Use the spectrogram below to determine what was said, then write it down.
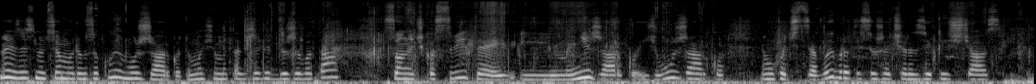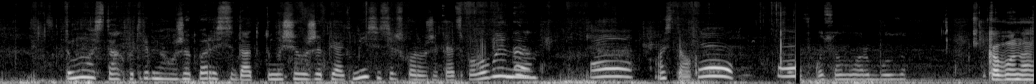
Ну і звісно, в цьому рюкзаку йому жарко, тому що ми так живіт до живота, сонечко світе, і і мені жарко, і йому жарко. Йому хочеться вибратися вже через якийсь час. Тому ось так потрібно вже пересідати, тому що вже 5 місяців, скоро вже 5 з половиною. Ось так. Вкусом арбуза. Кавуна.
